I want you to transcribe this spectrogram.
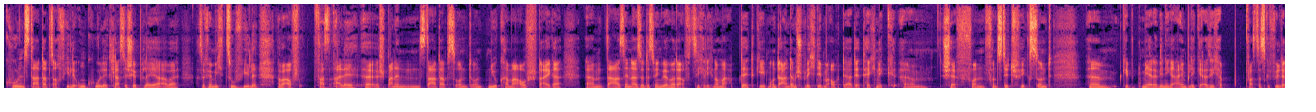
coolen Startups, auch viele uncoole klassische Player, aber also für mich zu viele, aber auch fast alle äh, spannenden Startups und, und Newcomer-Aufsteiger ähm, da sind. Also deswegen werden wir da auch sicherlich nochmal Update geben. Unter anderem spricht eben auch der, der Technik ähm, von, von Stitch Fix und ähm, gibt mehr oder weniger Einblicke. Also ich habe fast das Gefühl, da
